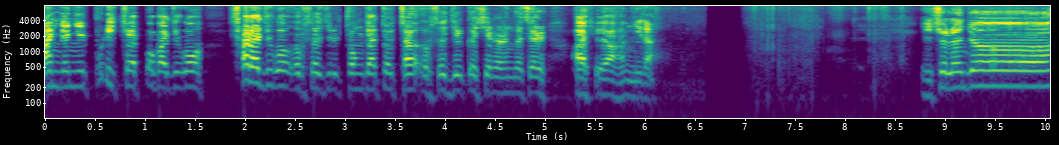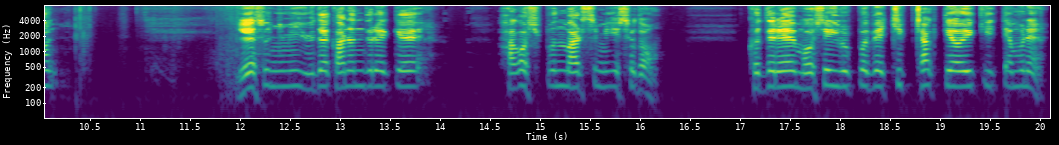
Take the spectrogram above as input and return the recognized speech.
완전히 뿌리채 뽑아지고 사라지고 없어질 종자조차 없어질 것이라는 것을 아셔야 합니다. 2000년 전 예수님이 유대 가는들에게 하고 싶은 말씀이 있어도 그들의 모세 율법에 집착되어 있기 때문에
